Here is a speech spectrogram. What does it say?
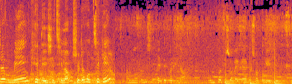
যেটা মেইন খেতে এসেছিলাম সেটা হচ্ছে কি আমি অত বেশি খাইতে পারি না। উনফাতি সব একা একা সব খেয়ে ফেলছি।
